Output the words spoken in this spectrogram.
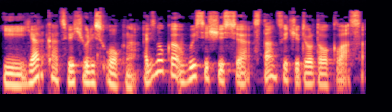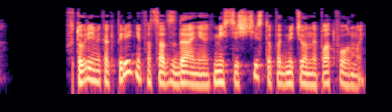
и ярко отсвечивались окна, одиноко высящейся станции четвертого класса. В то время как передний фасад здания вместе с чисто подметенной платформой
